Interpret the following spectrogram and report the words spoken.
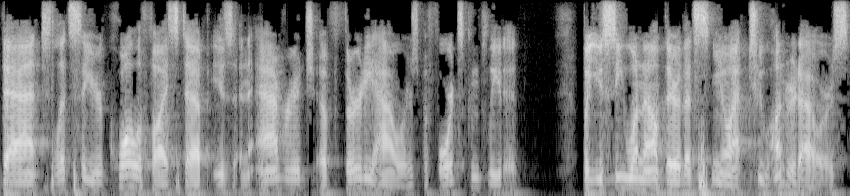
that, let's say your qualify step is an average of 30 hours before it's completed, but you see one out there that's you know at 200 hours,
